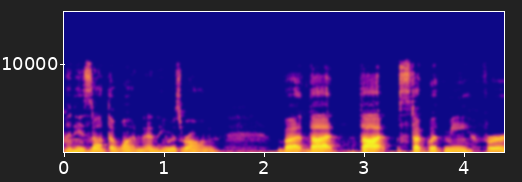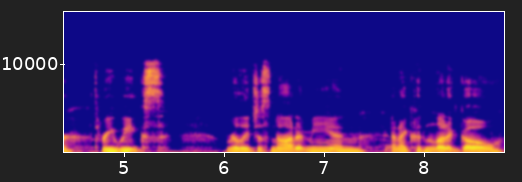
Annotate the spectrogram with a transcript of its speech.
and he's not the one and he was wrong. But that thought stuck with me for 3 weeks. Really just gnawed at me and and I couldn't let it go.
